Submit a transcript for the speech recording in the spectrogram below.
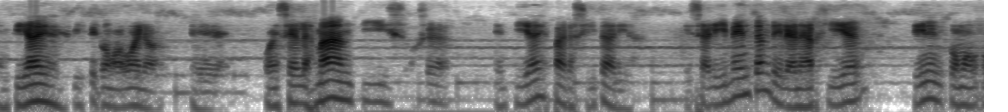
entidades, viste, como, bueno, pueden ser las mantis, o sea, entidades parasitarias, que se alimentan de la energía, tienen como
